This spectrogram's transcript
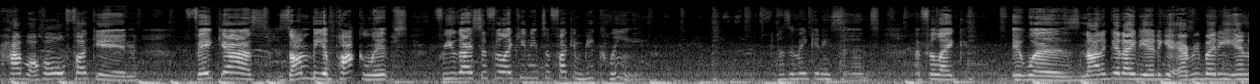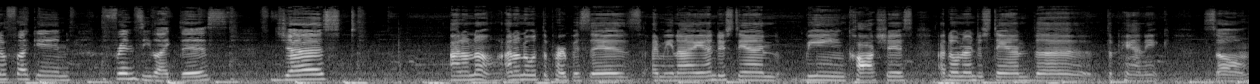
have a whole fucking fake ass zombie apocalypse for you guys to feel like you need to fucking be clean? Doesn't make any sense. I feel like it was not a good idea to get everybody in a fucking frenzy like this. Just I don't know. I don't know what the purpose is. I mean, I understand being cautious. I don't understand the the panic. So,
